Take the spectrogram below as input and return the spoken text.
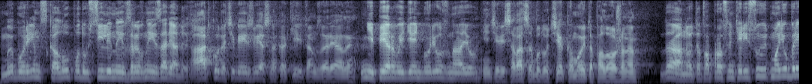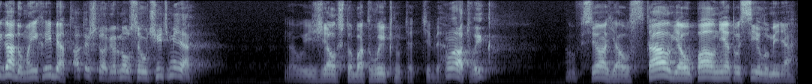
мы бурим скалу под усиленные взрывные заряды. А откуда тебе известно, какие там заряды? Не первый день бурю, знаю. Интересоваться будут те, кому это положено. Да, но этот вопрос интересует мою бригаду, моих ребят. А ты что, вернулся учить меня? Я уезжал, чтобы отвыкнуть от тебя. Ну, отвык. Ну, все, я устал, я упал, нету сил у меня.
